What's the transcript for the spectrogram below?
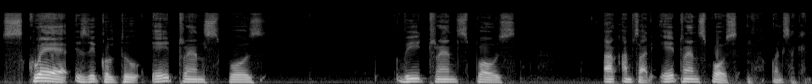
square is equal to A transpose V transpose uh, I am sorry A transpose one second.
